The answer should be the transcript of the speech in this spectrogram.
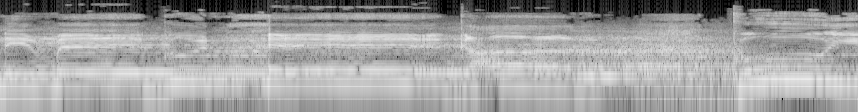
कि इनमें गुनहगार कोई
